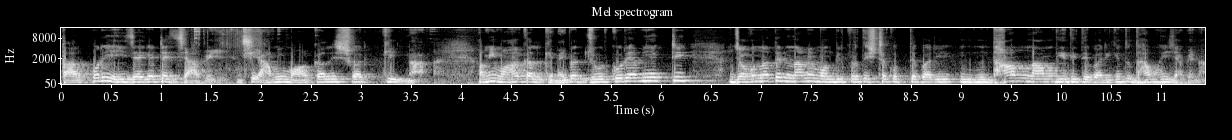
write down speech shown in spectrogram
তারপরে এই জায়গাটায় যাবে যে আমি মহাকালেশ্বর কি না? আমি মহাকালকে না? এবার জোর করে আমি একটি জগন্নাথের নামে মন্দির প্রতিষ্ঠা করতে পারি, ধাম নাম দিয়ে দিতে পারি, কিন্তু ধাম হয়ে যাবে না।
